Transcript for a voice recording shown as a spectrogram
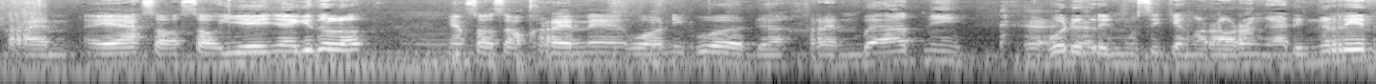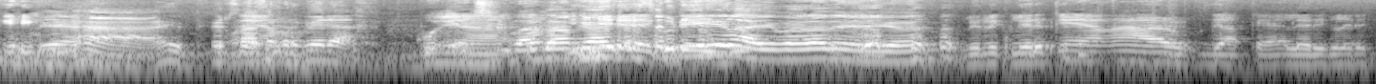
keren eh, ya sok-sok iye-nya gitu loh. Yang sosok kerennya wah ini gue udah keren banget nih. Gue dengerin musik yang orang-orang nggak dengerin kayak gitu. Ya, itu. merasa berbeda. Punya. Kebanggaan Iya, tersendiri gua lah ibaratnya gitu. lirik-liriknya yang ah gak kayak lirik-lirik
